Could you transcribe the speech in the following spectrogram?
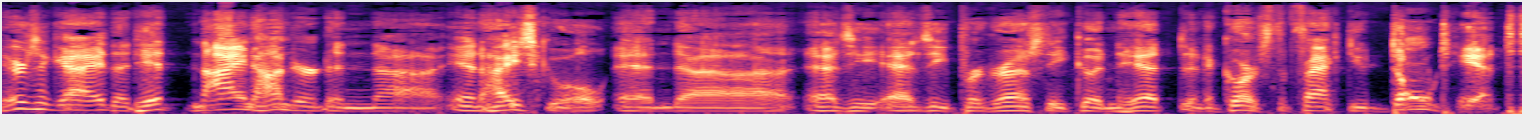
here's a guy that hit 900 in uh, in high school, and uh, as he as he progressed, he couldn't hit. And of course, the fact you don't hit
